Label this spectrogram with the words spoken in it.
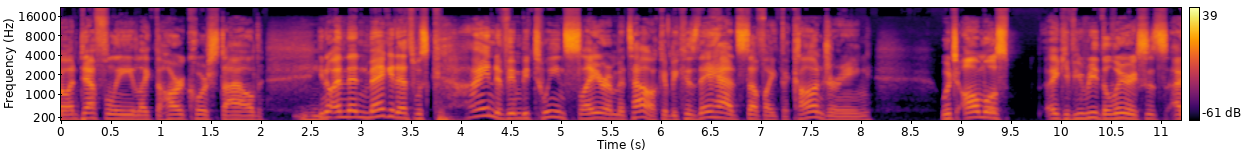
know, and definitely like the hardcore styled, Mm-hmm. you know. And then Megadeth was kind of in between Slayer and Metallica because they had stuff like The Conjuring, which almost like if you read the lyrics, it's I,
